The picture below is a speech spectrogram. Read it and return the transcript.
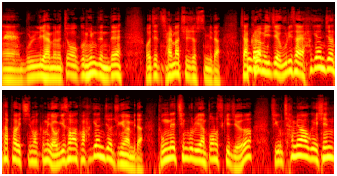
예, 물리 하면 은 조금 힘든데, 어쨌든 잘 맞추셨습니다. 자, 네. 그럼 이제 우리 사회 학연 지원 타파 외치지만큼은 여기서만큼 학연 지원 중요합니다. 동네 친구를 위한 보너스 퀴즈. 지금 참여하고 계신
